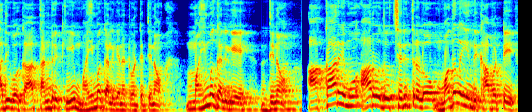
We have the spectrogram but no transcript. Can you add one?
అది ఒక తండ్రికి మహిమ కలిగినటువంటి దినం. మహిమ కలిగే దినం. ఆ కార్యము ఆ రోజు చరిత్రలో మొదలైంది కాబట్టి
